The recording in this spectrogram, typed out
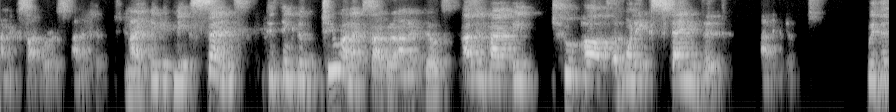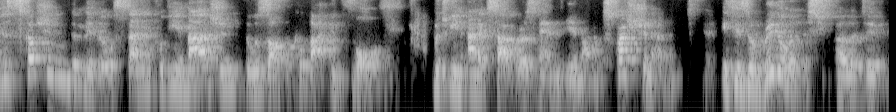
Anaxagoras anecdote. And I think it makes sense to think of two Anaxagoras anecdotes as, in fact, being two parts of one extended anecdote, with the discussion in the middle standing for the imagined philosophical back and forth between Anaxagoras and the anonymous questioner. It is a riddle of the superlative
